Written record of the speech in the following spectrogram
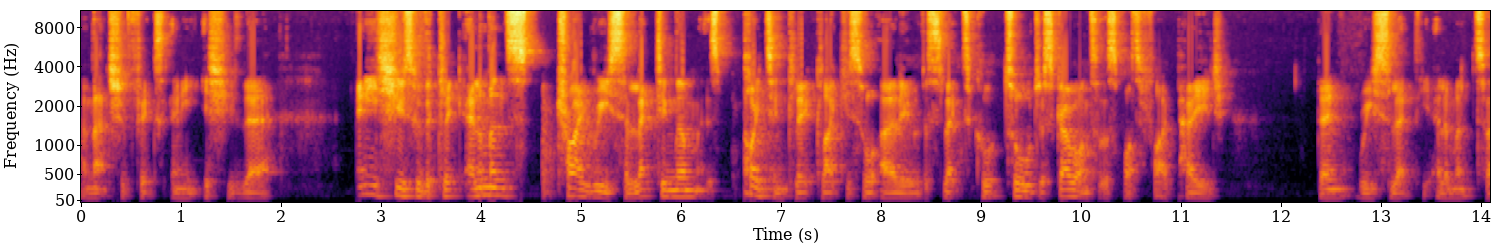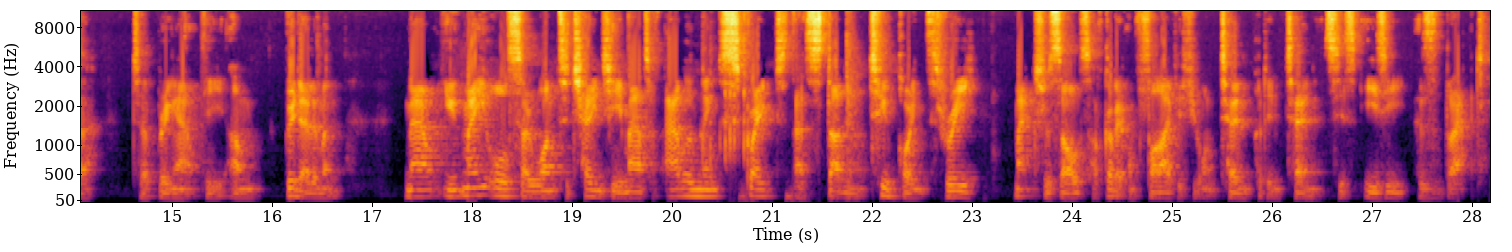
and that should fix any issue there. Any issues with the click elements, try reselecting them. It's point and click like you saw earlier with the select tool. Just go onto the Spotify page, then reselect the element to, to bring out the um, grid element. Now, you may also want to change the amount of album links scraped. That's done in 2.3 max results. I've got it on 5. If you want 10, put in 10. It's as easy as that.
